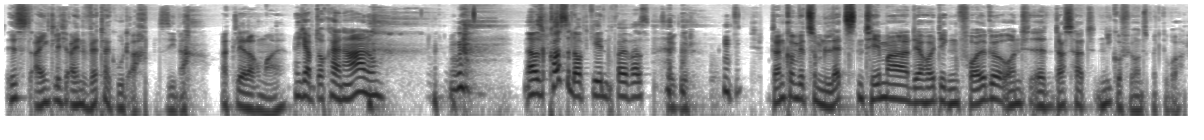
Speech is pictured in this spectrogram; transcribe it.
ist eigentlich ein Wettergutachten, Sina? Erklär doch mal. Ich habe doch keine Ahnung. Aber es kostet auf jeden Fall was. Sehr gut. Dann kommen wir zum letzten Thema der heutigen Folge und äh, das hat Nico für uns mitgebracht.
